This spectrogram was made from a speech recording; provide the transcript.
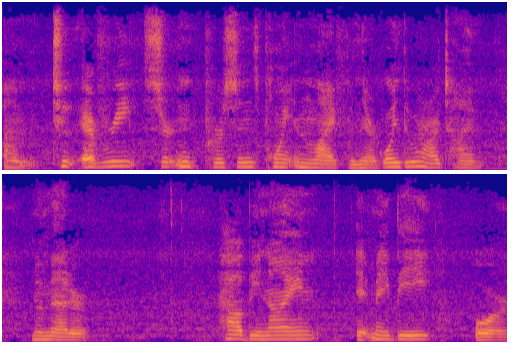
um, to every certain person's point in life when they're going through a hard time no matter how benign it may be or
